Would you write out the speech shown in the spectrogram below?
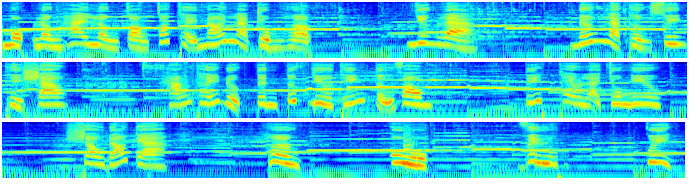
Một lần hai lần còn có thể nói là trùng hợp. Nhưng là, Nếu là thường xuyên thì sao? Hắn thấy được tin tức Dư Thiến tử vong. Tiếp theo là Chu Nghiêu. Sau đó ca. Hơn. U. Vinh. Quy Quy.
